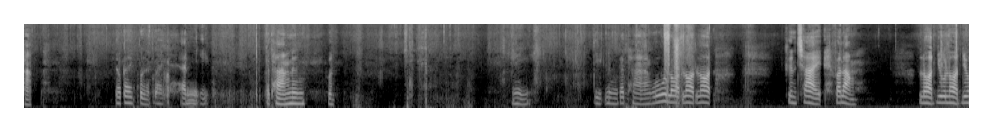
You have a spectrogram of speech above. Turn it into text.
ผัก แล้วก็เปิดไว้ อันนี้อีกกระถางหนึ่งค นี่ อีกหนึ่งกระถางอู้รอดรอดรอด ขึ้นช่ายฝรั่งรอดอยู่รอดอยู่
